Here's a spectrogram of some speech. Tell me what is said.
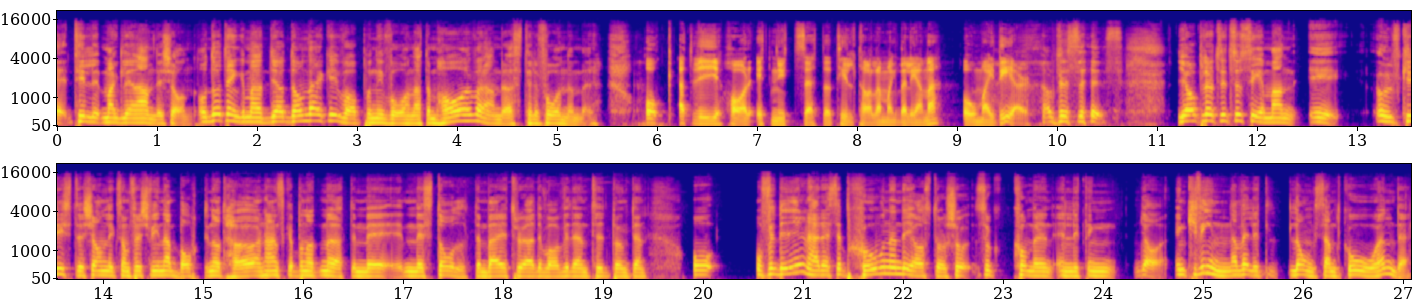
Eh, Till Magdalena Andersson. Och då tänker man att ja, de verkar ju vara på nivån att de har varandras telefonnummer. Och att vi har ett nytt sätt att tilltala Magdalena, oh my dear. Ja, precis. Ja, plötsligt så ser man eh, Ulf Kristersson liksom försvinna bort i något hörn. Han ska på något möte med, med Stoltenberg, tror jag det var vid den tidpunkten. Och, och förbi den här receptionen där jag står så, så kommer en, en liten ja, en kvinna väldigt långsamt gående.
